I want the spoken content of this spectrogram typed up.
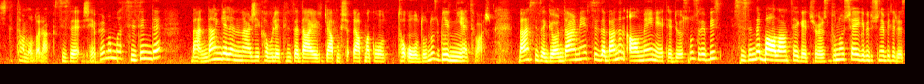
işte tam olarak size şey yapıyorum ama sizin de benden gelen enerjiyi kabul ettiğinize dair yapmış yapmak ol- olduğunuz bir niyet var. Ben size göndermeye, siz de benden almaya niyet ediyorsunuz ve biz sizinle bağlantıya geçiyoruz. Bunu şey gibi düşünebiliriz.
